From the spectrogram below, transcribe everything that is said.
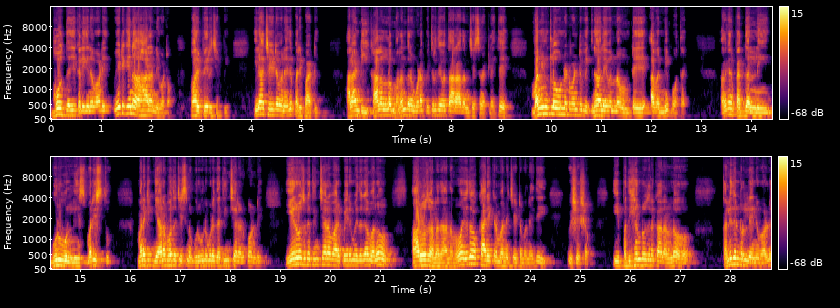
భోదయ కలిగిన వాడి వేటికైనా ఆహారాన్ని ఇవ్వటం వారి పేరు చెప్పి ఇలా చేయడం అనేది పరిపాటి. అలాంటి ఈ కాలంలో మనందరం కూడా పితృదేవత ఆరాధన చేసినట్లయితే మన ఇంట్లో ఉన్నటువంటి విఘ్నాలు ఏమన్నా ఉంటే అవన్నీ పోతాయి. అందుకని పెద్దల్ని గురువుల్ని స్మరిస్తూ మనకి జ్ఞానబోధ చేసిన గురువులు కూడా గతించారనుకోండి ఏ రోజు గతించారో వారి పేరు మీదుగా మనం ఆ రోజు అన్నదానమో ఏదో ఒక కార్యక్రమాన్ని చేయటం అనేది విశేషం. ఈ పదిహేను రోజుల కాలంలో తల్లిదండ్రులు లేని వాళ్ళు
